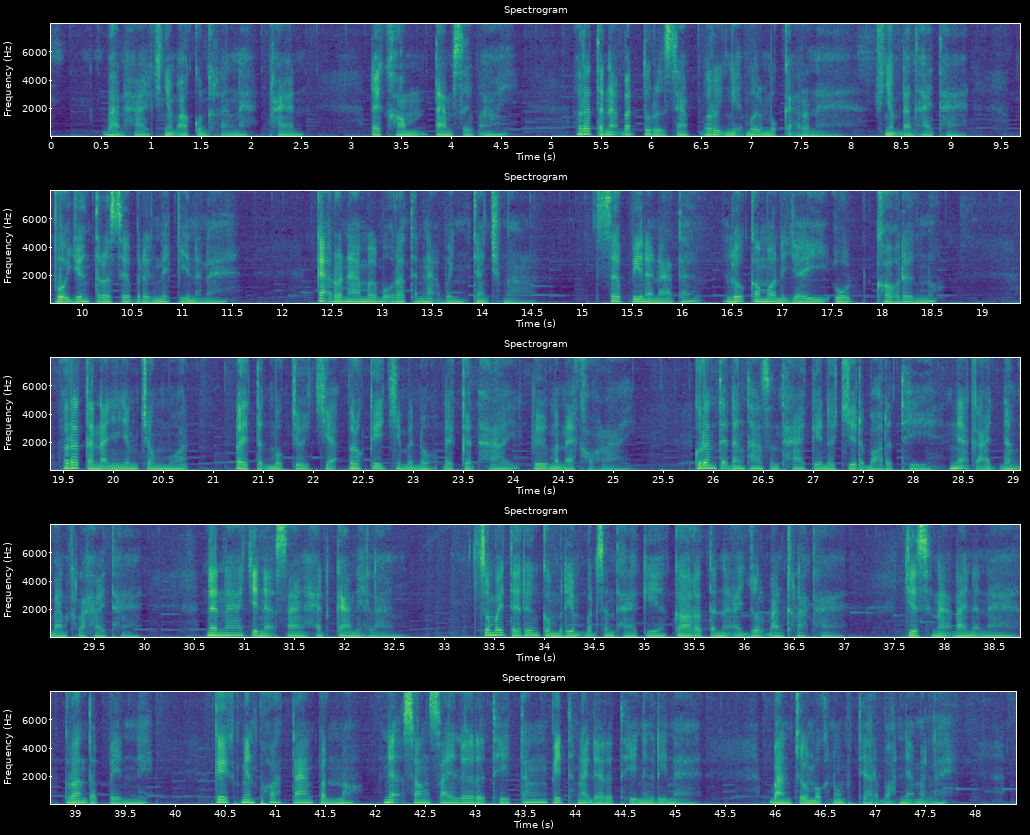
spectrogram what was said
បានហើយខ្ញុំអរគុណខ្លាំងណាស់ផែនដែលខំតាមស៊ើបឲ្យរតនៈបិទទូរស័ព្ទរួចងាកមើលមុខករុណាខ្ញុំដឹងហើយថា ពួកយើងត្រូវស៊ើបរឿងនេះពីនរណាករុណាមើលមុខរតនៈវិញទាំងឆ្ងល់ស៊ើបពីនរណាទៅលោកក៏មកនិយាយអូតខុសរឿងនោះរតនៈញញឹមចុងមាត់ ដោយទឹកមុខជឿជាក់ព្រោះគេជាមនុស្សដែលគិតហើយគឺមិនណេះខុសឡើយគ្រាន់តែដឹងថាសន្តាគេនោះជារបស់រដ្ឋីអ្នកក៏អាចដឹងបានខ្លះហើយថានរណាជាអ្នកសាងហេតុការណ៍នេះឡើងសូម្បីតែរឿងគម្រាមបិទសន្តាគារក៏រតនៈអាចយល់បានខ្លះថា ជាស្នាដៃនរណាគ្រាន់តែពេលនេះ គេគ្មានភ័ស្តុតាងប៉ុណ្ណោះអ្នកសង្ស័យលើរដ្ឋីតាំងពីថ្ងៃដែលរដ្ឋីនិងរីណាបានចូលមកក្នុងផ្ទះរបស់អ្នកម្លេះ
